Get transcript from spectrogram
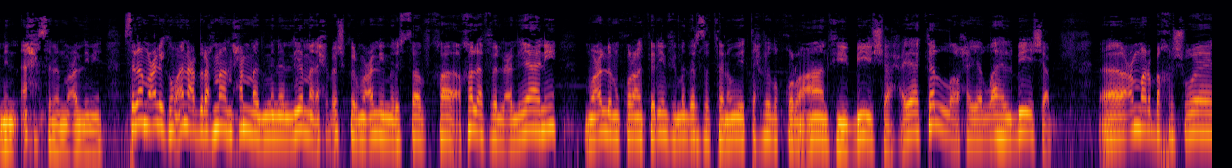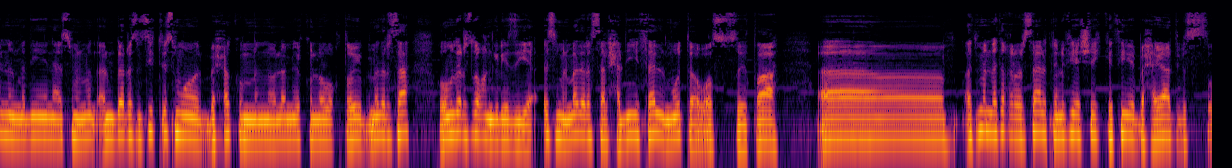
من أحسن المعلمين. السلام عليكم. أنا عبد الرحمن محمد من اليمن. أحب أشكر معلمي الأستاذ خلف العلياني معلم القرآن الكريم في مدرسة ثانويه تحفيظ القرآن في بيشة. حياك الله وحيا الله البيشة. آه عمر بخشوين المدينة اسم المدرس نسيت اسمه بحكم إنه لم يكن له وقت طويل بالمدرسة. هو مدرس لغة إنجليزية. اسم المدرسة الحديثة المتوسطة. آه أتمنى تقرأ رسالتي إنه فيها شيء كثير بحياتي بس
